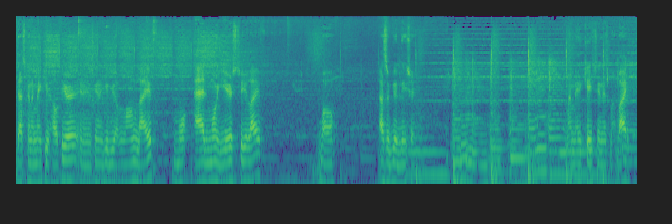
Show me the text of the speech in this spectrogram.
that's gonna make you healthier and it's gonna give you a long life, more, add more years to your life, well, that's a good leisure. My medication is my bike.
